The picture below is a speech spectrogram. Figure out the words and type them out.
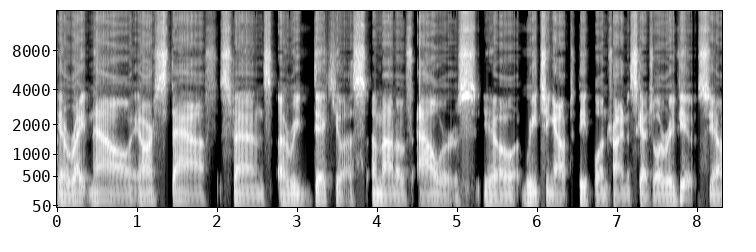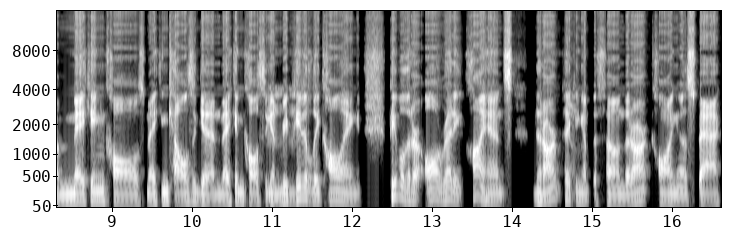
You know, right now our staff spends a ridiculous amount of hours, you know, reaching out to people and trying to schedule reviews. You know, making calls, making calls again, making calls again, mm-hmm. repeatedly calling people that are already clients that aren't picking up the phone, that aren't calling us back,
